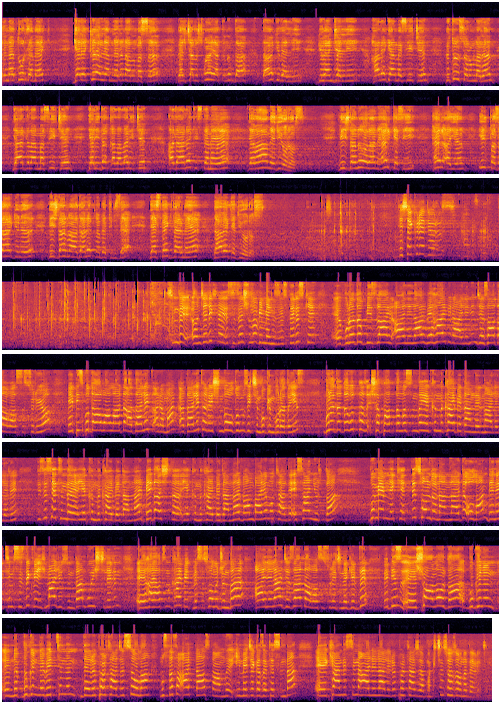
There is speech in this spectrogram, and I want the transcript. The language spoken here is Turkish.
işlerine dur demek, gerekli önlemlerin alınması ve çalışma hayatının da daha güvenli, güvenceli hale gelmesi için bütün sorunların yargılanması için, geride kalanlar için adalet istemeye devam ediyoruz. Vicdanı olan herkesi her ayın ilk pazar günü vicdan ve adalet nöbetimize destek vermeye davet ediyoruz. Teşekkür ediyoruz. Evet. Şimdi öncelikle sizin şunu bilmenizi isteriz ki e, burada bizler, aileler ve her bir ailenin ceza davası sürüyor. Ve biz bu davalarda adalet aramak, adalet arayışında olduğumuz için bugün buradayız. Burada Davutpaşa patlamasında yakınını kaybedenlerin aileleri, dizi setinde yakınını kaybedenler, Bedaş'ta yakınını kaybedenler, Van Bayram Otel'de, Esenyurt'ta bu memlekette son dönemlerde olan denetimsizlik ve ihmal yüzünden bu işçilerin e, hayatını kaybetmesi sonucunda aileler ceza davası sürecine girdi ve biz e, şu an orada bugünün e, bugün nöbetinin de röportajcısı olan Mustafa Alp Dağıstanlı İMC gazetesinden e, kendisini ailelerle röportaj yapmak için sözü ona devredeceğim.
